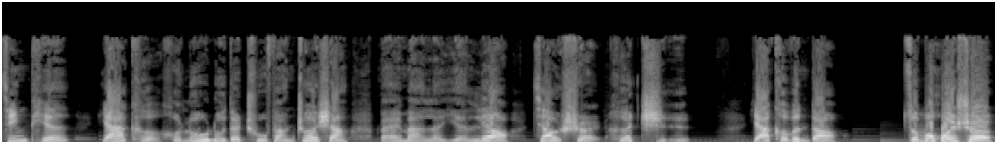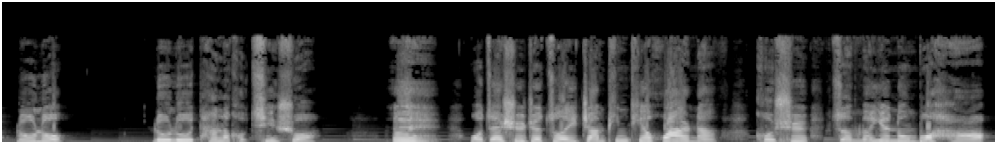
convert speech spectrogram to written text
今天。雅可和露露的厨房桌上摆满了颜料、胶水和纸。雅可问道：“怎么回事？”露露，露露叹了口气说：“哎，我在试着做一张拼贴画呢，可是怎么也弄不好。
